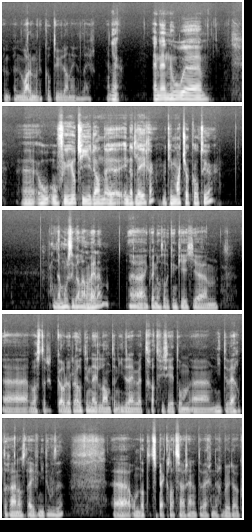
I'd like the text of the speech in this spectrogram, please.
een, een, warmere cultuur dan in het leger. Ja. ja. En, en hoe, hoe, hoe verhield je je dan in dat leger met die macho cultuur? Daar moest ik wel aan wennen. ik weet nog dat ik een keertje um, uh, was er code rood in Nederland en iedereen werd geadviseerd om uh, niet de weg op te gaan als het even niet hoefde. Uh, omdat het spekglad zou zijn op de weg en er gebeurden ook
